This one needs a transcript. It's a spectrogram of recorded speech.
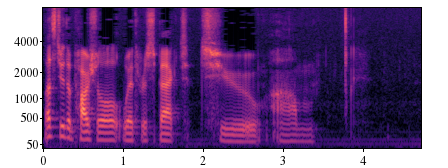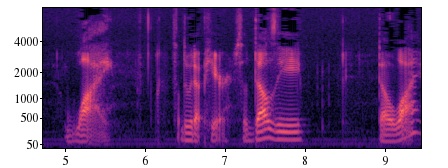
Let's do the partial with respect to um, y. So I'll do it up here. So del z del y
